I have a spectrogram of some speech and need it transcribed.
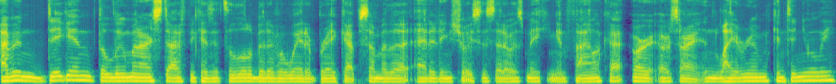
I've been digging the Luminar stuff because it's a little bit of a way to break up some of the editing choices that I was making in Final Cut or or sorry in Lightroom continually.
